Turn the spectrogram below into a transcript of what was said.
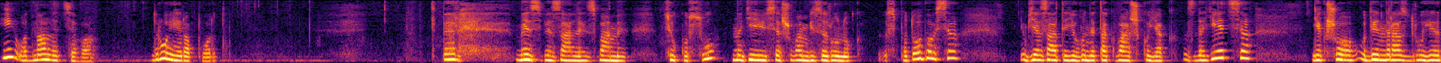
І одна лицева. Другий рапорт. Тепер ми зв'язали з вами цю косу. Надіюся, що вам візерунок сподобався. В'язати його не так важко, як здається. Якщо один раз другий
